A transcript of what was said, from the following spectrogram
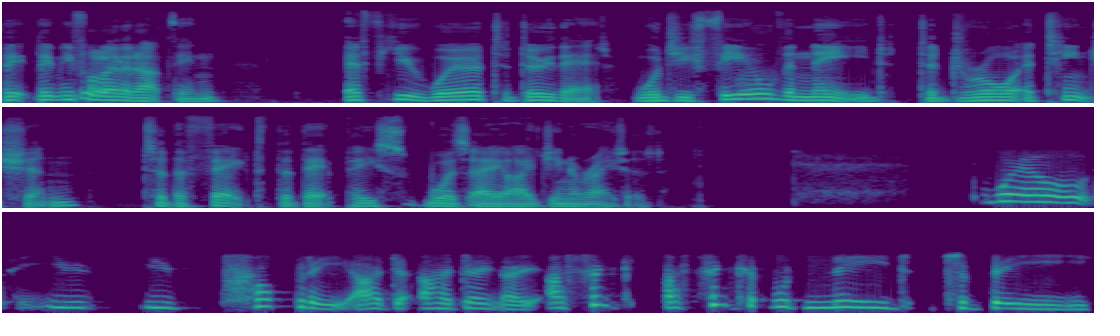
Let, let me follow Yeah. that up then. If you were to do that, would you feel the need to draw attention to the fact that that piece was AI generated? Well, you you probably I, d- I don't know. I think I think it would need to be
